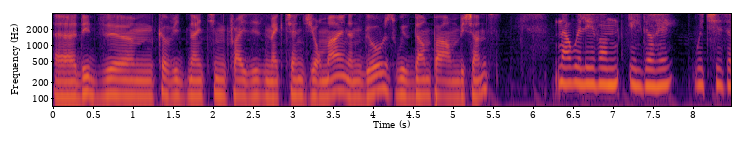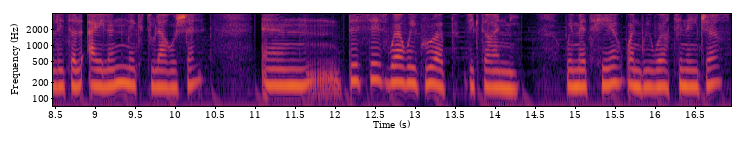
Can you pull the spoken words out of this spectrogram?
did the um, COVID 19 crisis make change your mind and goals with Dampa ambitions? Now we live on Ile de Ré, which is a little island next to La Rochelle. And this is where we grew up, Victor and me. We met here when we were teenagers,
